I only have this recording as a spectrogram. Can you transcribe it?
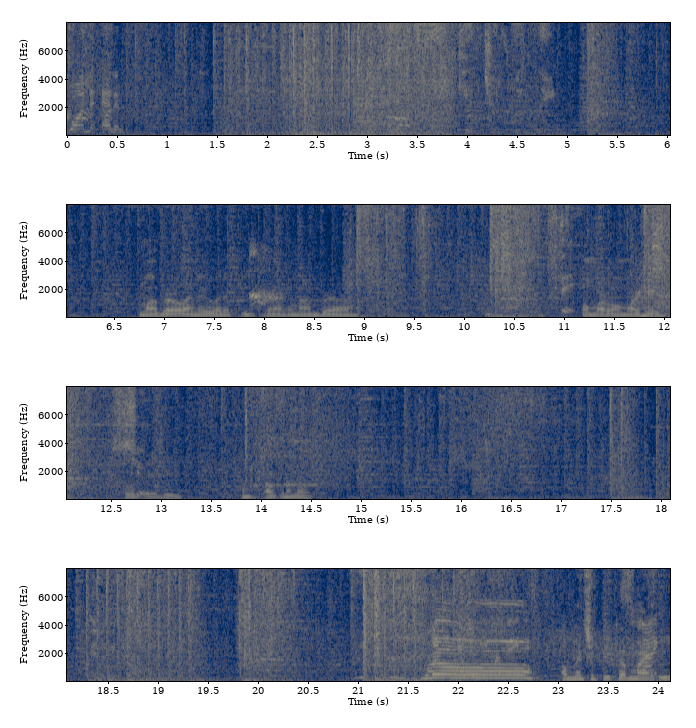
One enemy. Come on, bro. I know you want to peek, bro. Come on, bro. One more, one more here. Oh, baby. I'm talking about. No! I meant to pick up my E,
